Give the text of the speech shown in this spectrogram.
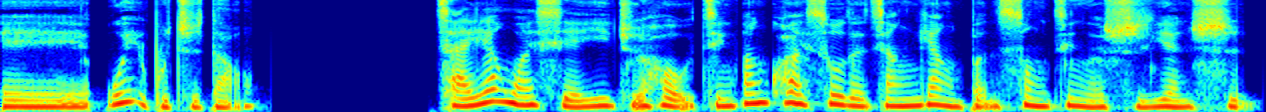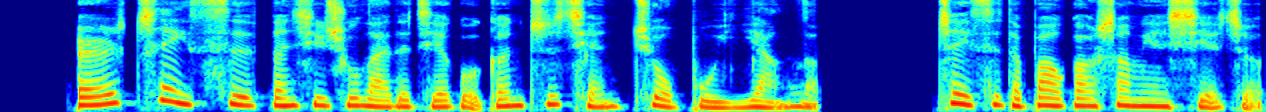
诶，我也不知道。”采样完血液之后，警方快速的将样本送进了实验室，而这次分析出来的结果跟之前就不一样了。这次的报告上面写着。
